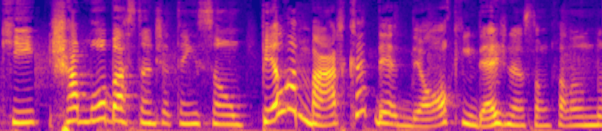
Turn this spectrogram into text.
que chamou bastante atenção pela marca The, The Walking Dead, né? Estamos falando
